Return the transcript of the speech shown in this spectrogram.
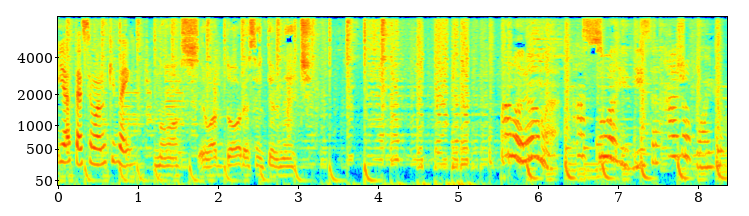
e até semana que vem. Nossa, eu adoro essa internet. Panorama, a sua revista radiofônica.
